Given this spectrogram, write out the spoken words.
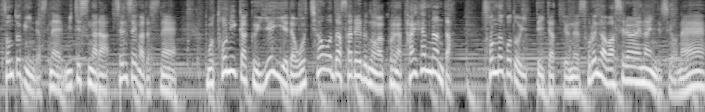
その時にですね道すがら先生がですねもうとにかく家々でお茶を出されるのがこれが大変なんだ。そんなことを言っていたっていうねそれが忘れられないんですよね。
